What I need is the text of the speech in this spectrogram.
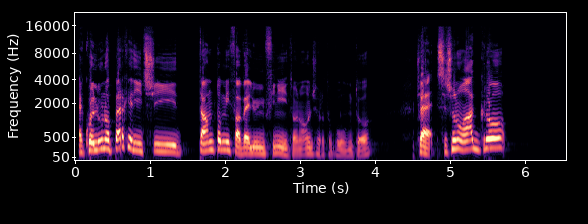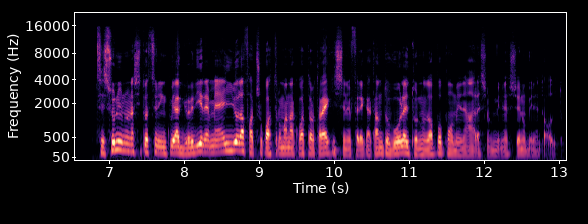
è quell'uno per che dici tanto mi fa value infinito, no? A un certo punto. Cioè, se sono aggro, se sono in una situazione in cui aggredire meglio, la faccio 4 mana 4-3, chi se ne frega, tanto vola e il turno dopo può menare se non viene, se non viene tolto.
